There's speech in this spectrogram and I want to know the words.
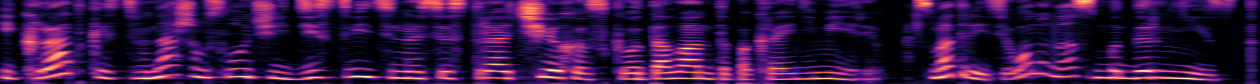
И краткость в нашем случае действительно сестра чеховского таланта, по крайней мере. Смотрите, он у нас модернист.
